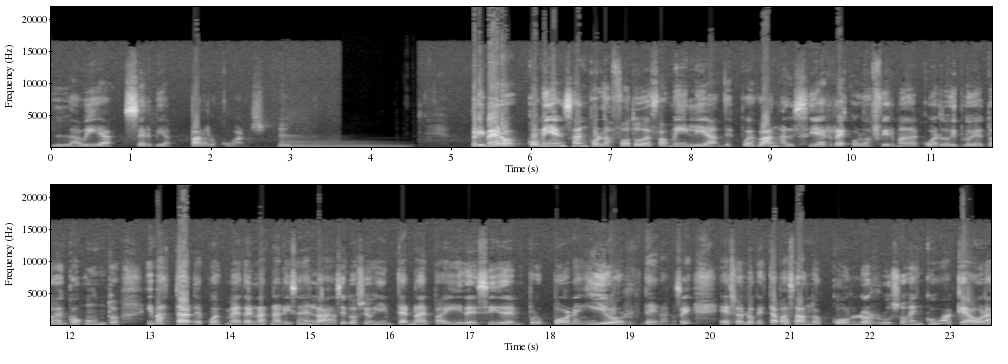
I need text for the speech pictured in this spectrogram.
la vía Serbia para los cubanos. Primero comienzan con la foto de familia, después van al cierre o la firma de acuerdos y proyectos en conjunto y más tarde pues meten las narices en la situación interna del país, deciden, proponen y ordenan. ¿sí? Eso es lo que está pasando con los rusos en Cuba, que ahora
